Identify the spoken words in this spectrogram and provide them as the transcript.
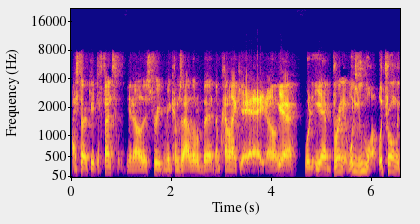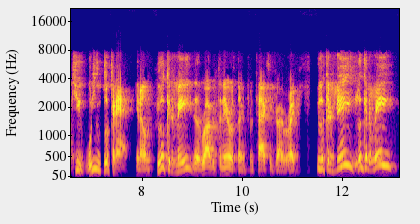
I start get defensive. You know, the street in me comes out a little bit, and I'm kind of like, yeah, you know, yeah, what, yeah, bring it. What do you want? What's wrong with you? What are you looking at? You know, you looking at me? The Robert De Niro thing from Taxi Driver, right? You looking at me? You looking at me?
